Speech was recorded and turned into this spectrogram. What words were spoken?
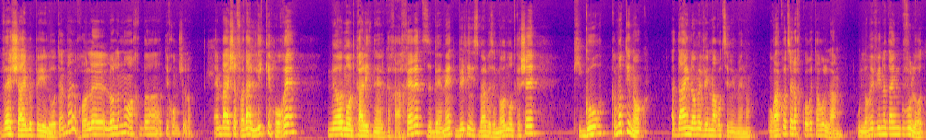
ושי בפעילות, אין בעיה, יכול אה, לא לנוח בתיחום שלו. אין בעיה, יש הפרדה. לי כהורה מאוד מאוד קל להתנהל ככה. אחרת זה באמת בלתי נסבל וזה מאוד מאוד קשה, כי גור, כמו תינוק, עדיין לא מבין מה רוצים ממנו. הוא רק רוצה לחקור את העולם. הוא לא מבין עדיין גבולות,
